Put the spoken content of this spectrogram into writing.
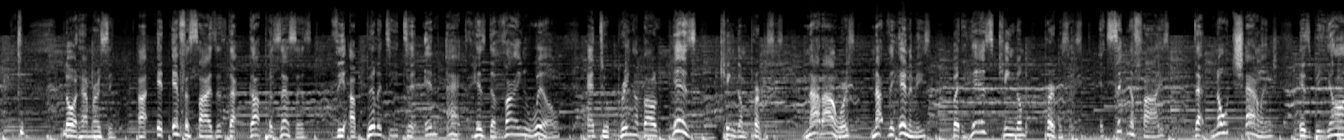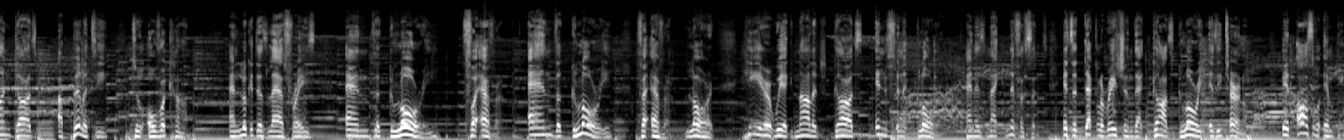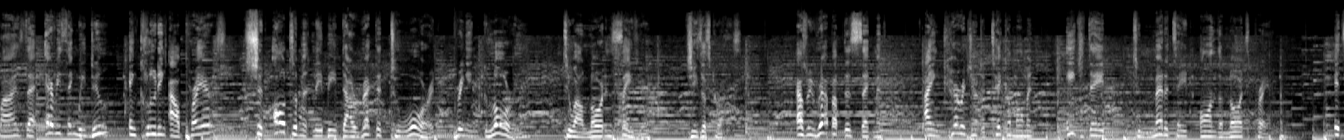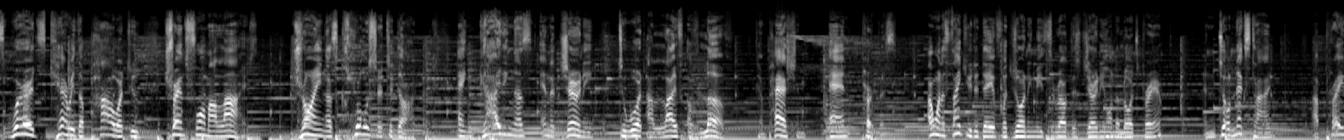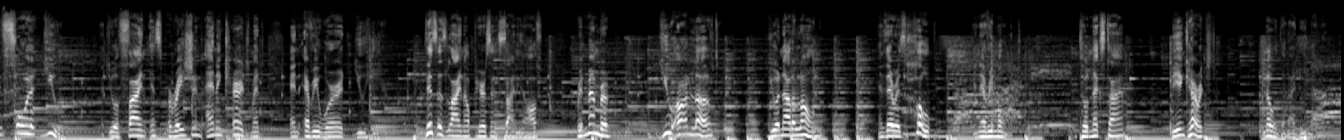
Lord have mercy, uh, it emphasizes that God possesses the ability to enact His divine will and to bring about His kingdom purposes. Not ours, not the enemy's, but His kingdom purposes. It signifies that no challenge is beyond God's ability to overcome. And look at this last phrase and the glory forever. And the glory forever. Lord, here we acknowledge God's infinite glory and his magnificence. It's a declaration that God's glory is eternal. It also implies that everything we do, including our prayers, should ultimately be directed toward bringing glory to our Lord and Savior, Jesus Christ. As we wrap up this segment, I encourage you to take a moment each day to meditate on the Lord's Prayer. Its words carry the power to transform our lives, drawing us closer to God and guiding us in a journey toward a life of love, compassion, and purpose. I want to thank you today for joining me throughout this journey on the Lord's Prayer. And until next time, I pray for you you will find inspiration and encouragement in every word you hear. This is Lionel Pearson signing off. Remember, you are loved, you are not alone, and there is hope in every moment. Until next time, be encouraged. Know that I do love you.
